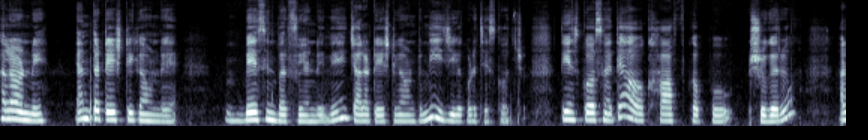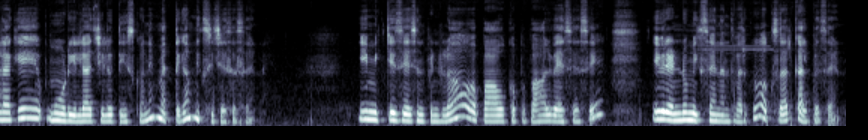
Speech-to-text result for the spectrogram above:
హలో అండి. ఎంత టేస్టీగా ఉండే బేసిన్ బర్ఫీ అండి ఇవి చాలా టేస్టీగా ఉంటుంది. ఈజీగా కూడా చేసుకోవచ్చు. దీనికోసం అయితే ఒక హాఫ్ కప్పు షుగరు అలాగే మూడు ఇలాచీలు తీసుకొని మెత్తగా మిక్సీ చేసేసేయండి. ఈ మిక్సీ చేసిన పిండిలో ఒక పావు కప్పు పాలు వేసేసి ఇవి రెండు మిక్స్ అయినంత వరకు ఒకసారి కలిపేసేయండి.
